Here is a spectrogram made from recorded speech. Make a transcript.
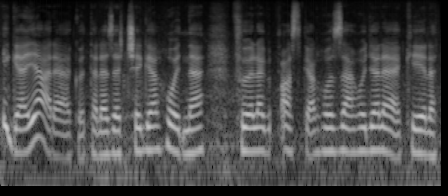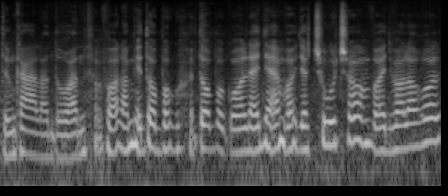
Igen, jár elkötelezettséggel, hogy ne, főleg azt kell hozzá, hogy a lelki életünk állandóan valami dobog, dobogon legyen, vagy a csúcson, vagy vagy valahol,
